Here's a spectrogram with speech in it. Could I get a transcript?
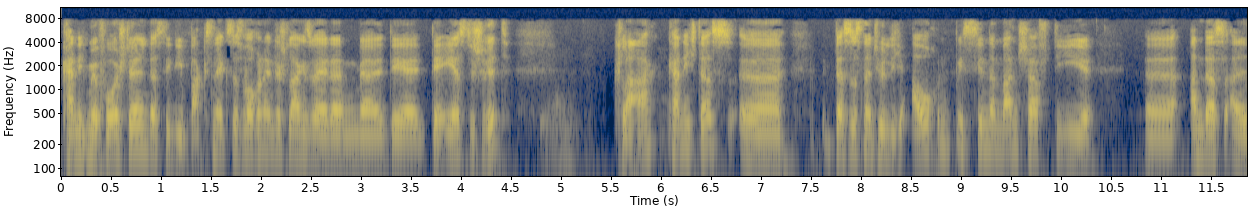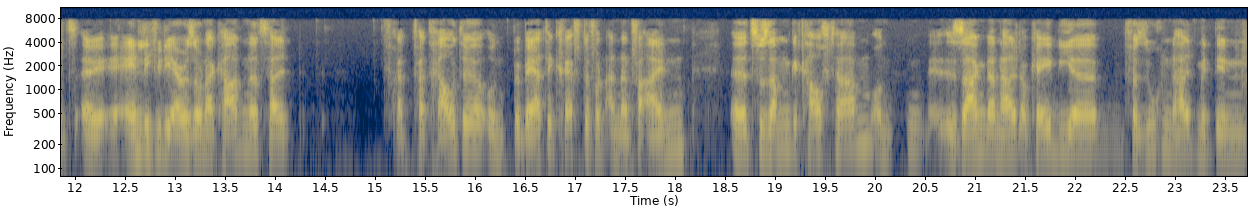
kann ich mir vorstellen, dass sie die Bucks nächstes Wochenende schlagen. Das wäre dann äh, der, der erste Schritt. Klar kann ich das. Äh, das ist natürlich auch ein bisschen eine Mannschaft, die äh, anders als äh, ähnlich wie die Arizona Cardinals halt vertraute und bewährte Kräfte von anderen Vereinen äh, zusammengekauft haben und äh, sagen dann halt, okay, wir versuchen halt mit den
